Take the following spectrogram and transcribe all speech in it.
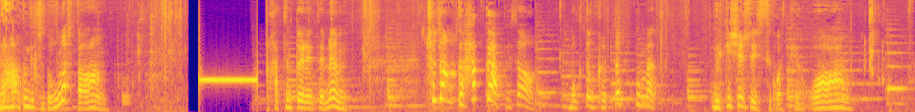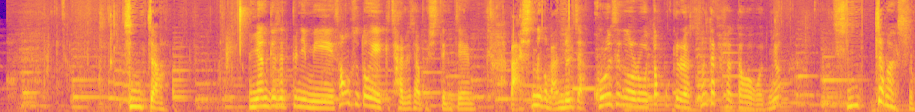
와 근데 진짜 너무 맛있다 같은 또래들은 초등학교 학교 앞에서 먹던 그 떡볶이 맛 느끼실 수 있을 것 같아요. 와. 진짜. 이한계 대표님이 성수동에 이렇게 자리 잡으실 때 이제 맛있는 거 만들자 그런 생각으로 떡볶이를 선택하셨다고 하거든요. 진짜 맛있어.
